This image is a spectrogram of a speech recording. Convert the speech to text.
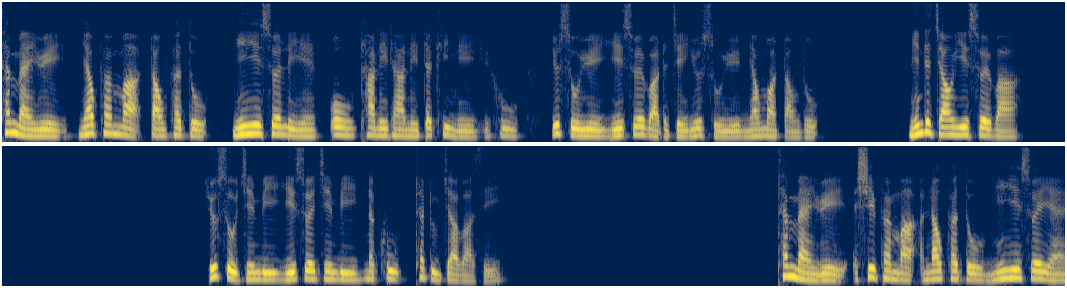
ထပ်မံ၍မြောက်ဖက်မှ တောင်ဖက်သို့မြင်းရေးဆွဲလျင်အုံဌာနေဌာနေတက်ခိနေဟုရွတ်ဆို၍ရေးဆွဲပါတစ်ကြိမ်ရွတ်ဆို၍မြောက်မှတောင်သို့မြင်းတစ်ကြောင်းရေးဆွဲပါ ရွတ်ဆိုခြင်းပြီးရေးဆွဲခြင်းပြီးနှစ်ခုထပ်တူကြပါစေထပ်မံ၍အရှိဖက်မှအနောက်ဖက်သို့မြင်းရေးဆွဲရန်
